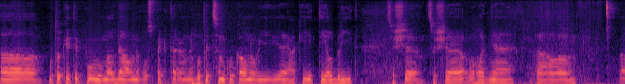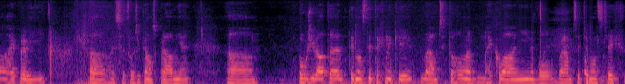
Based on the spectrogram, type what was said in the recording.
a útoky typu Meltdown nebo Spectre, nebo teď jsem koukal nový nějaký TL Bleed, což je, což je ohledně uh, Hyper-V, uh, jestli to říkám správně. Uh, používáte tyhle ty techniky v rámci toho hackování nebo v rámci těchto z těch?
